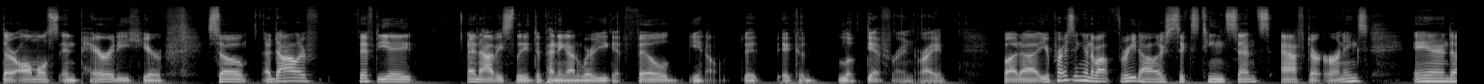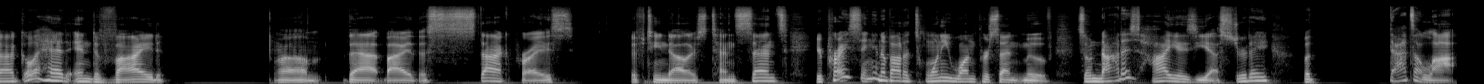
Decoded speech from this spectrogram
they're almost in parity here. So a dollar 58 and obviously depending on where you get filled, you know, it, it could look different, right? But uh, you're pricing in about $3.16 after earnings. And uh, go ahead and divide um, that by the stock price. $15.10. You're pricing in about a 21% move. So not as high as yesterday, that's a lot.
